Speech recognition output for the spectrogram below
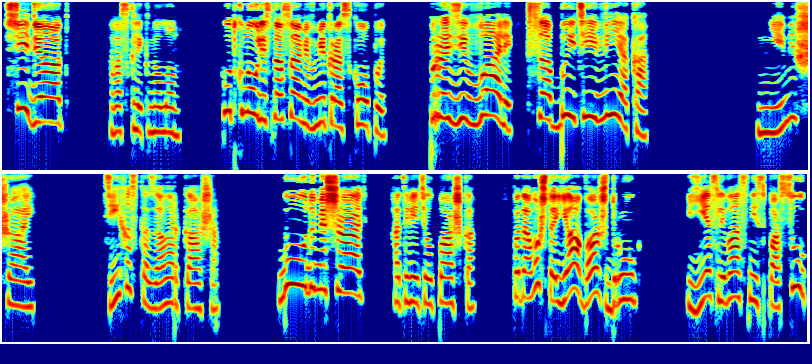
«Сидят!» — воскликнул он. «Уткнулись носами в микроскопы! Прозевали события века!» «Не мешай!» — тихо сказал Аркаша. «Буду мешать!» — ответил Пашка потому что я ваш друг. Если вас не спасу,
